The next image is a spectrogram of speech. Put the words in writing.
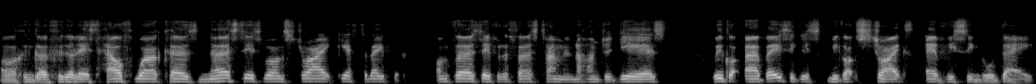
oh, I can go through the list, health workers, nurses were on strike yesterday, for, on Thursday for the first time in 100 years. We got uh, basically, we got strikes every single day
